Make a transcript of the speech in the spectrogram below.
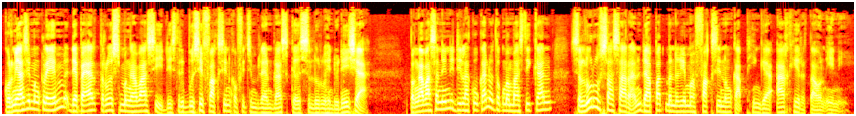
Kurniasi mengklaim DPR terus mengawasi distribusi vaksin COVID-19 ke seluruh Indonesia. Pengawasan ini dilakukan untuk memastikan seluruh sasaran dapat menerima vaksin lengkap hingga akhir tahun ini.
